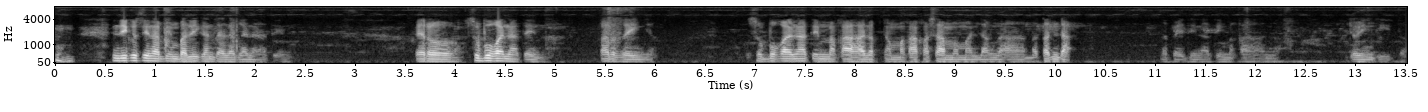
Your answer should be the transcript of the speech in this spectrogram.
Hindi ko sinabing balikan talaga natin. Pero subukan natin para sa inyo. Subukan natin makahanap ng makakasama man lang na matanda na pwede natin maka ano, dito.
